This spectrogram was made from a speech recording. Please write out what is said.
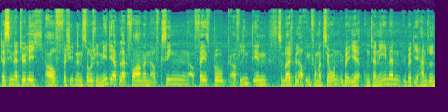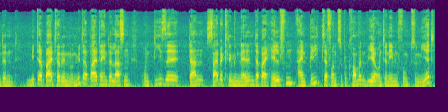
dass Sie natürlich auf verschiedenen Social-Media-Plattformen, auf Xing, auf Facebook, auf LinkedIn zum Beispiel auch Informationen über Ihr Unternehmen, über die handelnden Mitarbeiterinnen und Mitarbeiter hinterlassen und diese dann Cyberkriminellen dabei helfen, ein Bild davon zu bekommen, wie Ihr Unternehmen funktioniert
